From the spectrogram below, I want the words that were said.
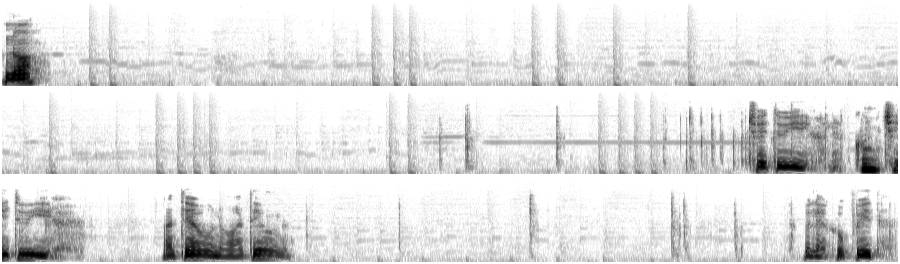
No. Concha de tu vieja, la concha de tu vieja. Maté a uno, maté a uno. Con la escopeta.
